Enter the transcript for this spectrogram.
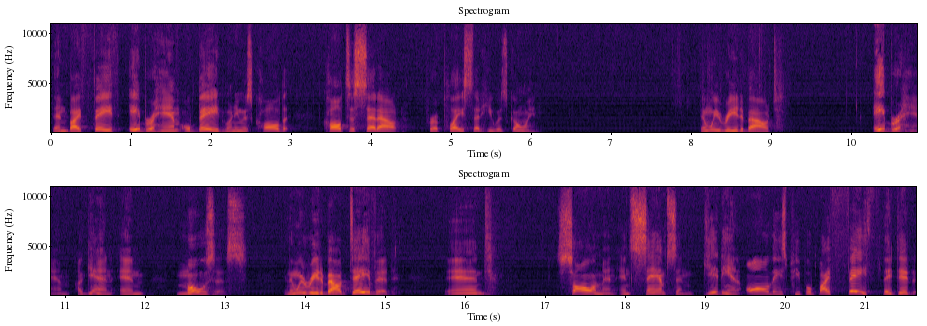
Then by faith, Abraham obeyed when he was called, called to set out for a place that he was going. Then we read about Abraham again and Moses. And then we read about David and Solomon and Samson, Gideon, all these people, by faith, they did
